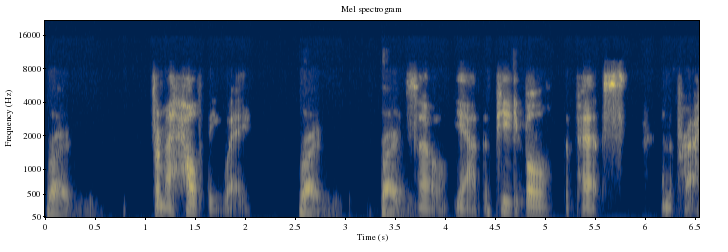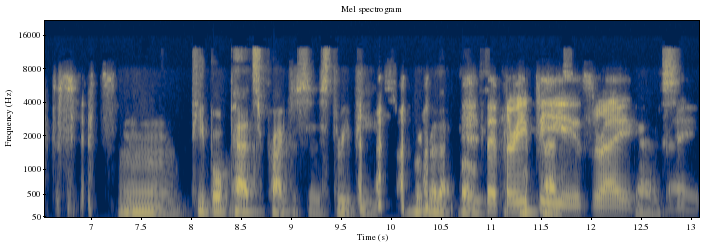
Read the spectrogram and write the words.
Right. From a healthy way. Right. Right. So yeah, the people, the pets, and the practices. Mm, people, pets, practices, three P's. Remember that, folks. the three P's, right. Yes. Right.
